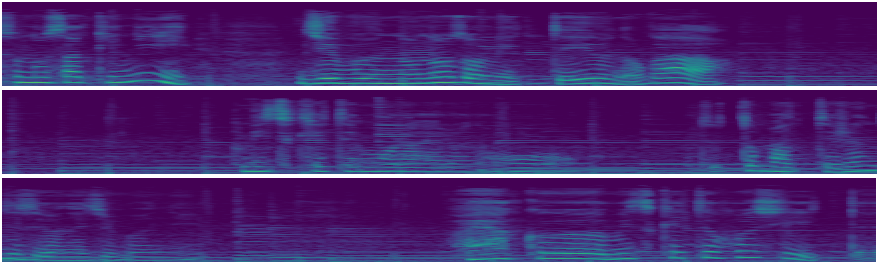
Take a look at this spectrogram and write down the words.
その先に自分の望みっていうのが見つけてもらえるのをずっと待ってるんですよね自分に。早く見つけてほしいって。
